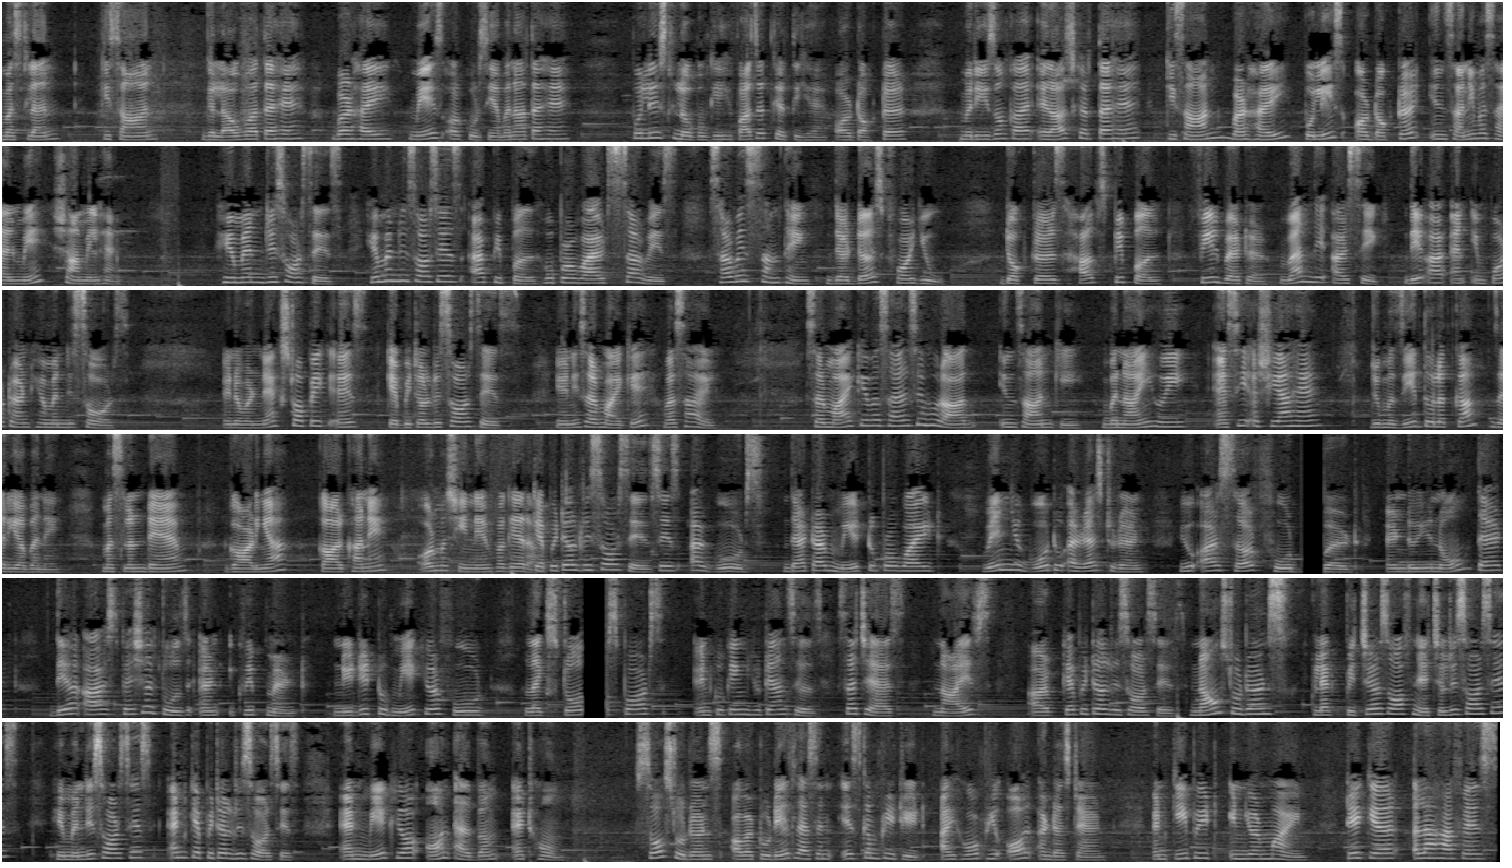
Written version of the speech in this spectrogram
मसलन किसान गला उगाता है बढ़ाई मेज़ और कुर्सियाँ बनाता है। पुलिस लोगों की हिफाजत करती है और डॉक्टर मरीजों का इलाज करता है किसान, बढ़ाई, पुलिस और डॉक्टर इंसानी मसाइल में शामिल हैं human resources human resources are people who provide service service something that does for you doctors helps people feel better when they are sick. They are an important human resource. And our next topic is capital resources. यानी सरमाए के वसाइल। सरमाए के वसाइल से मुराद इंसान की बनाई हुई ऐसी अशिया हैं जो मजीद दौलत का ज़रिया बने। मसलन डैम, गाड़ियाँ, कारखाने और मशीनें वगैरह। Capital resources are goods that are made to provide when you go to a restaurant you are serve food bird and do you know that there are special tools and equipment needed to make your food like stove pots and cooking utensils such as knives are capital resources. Now students collect pictures of natural resources, human resources and capital resources and make your own album at home. So students, our today's lesson is completed. I hope you all understand and keep it in your mind. Take care. Allah Hafiz.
